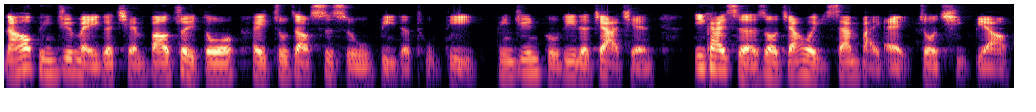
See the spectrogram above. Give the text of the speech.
然后平均每一个钱包最多可以铸造四十五笔的土地，平均土地的价钱一开始的时候将会以三百个 A 做起标，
